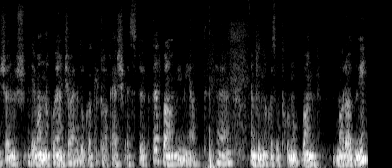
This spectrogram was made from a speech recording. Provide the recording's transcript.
sajnos ugye vannak olyan családok, akik lakásvesztők, tehát valami miatt nem tudnak az otthonukban maradni,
